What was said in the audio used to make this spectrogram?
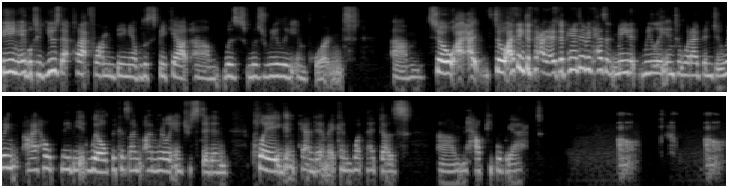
being able to use that platform and being able to speak out um, was was really important. Um, so I, so I think the, the pandemic hasn't made it really into what I've been doing. I hope maybe it will because I'm I'm really interested in plague and pandemic and what that does um, how people react. Oh. Oh.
